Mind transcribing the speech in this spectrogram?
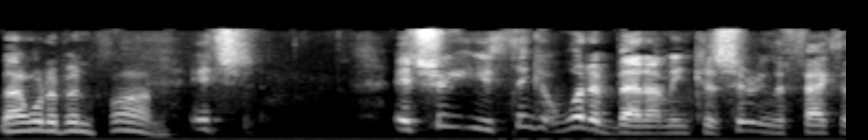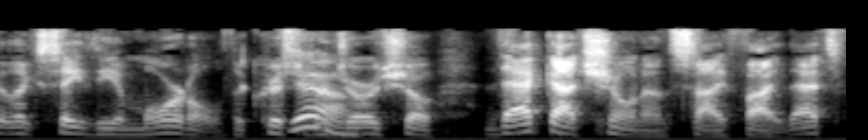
That would have been fun. It's it's true. You think it would have been? I mean, considering the fact that, like, say, The Immortal, the Christopher Yeah. George show, that got shown on Sci-Fi. That's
